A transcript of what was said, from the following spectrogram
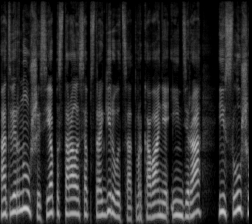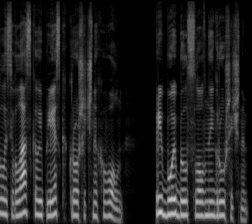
Отвернувшись, я постаралась абстрагироваться от воркования Индира и слушалась в ласковый плеск крошечных волн. Прибой был словно игрушечным.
